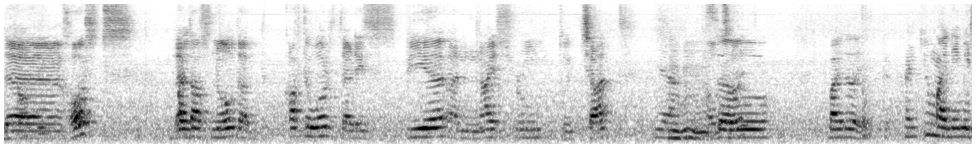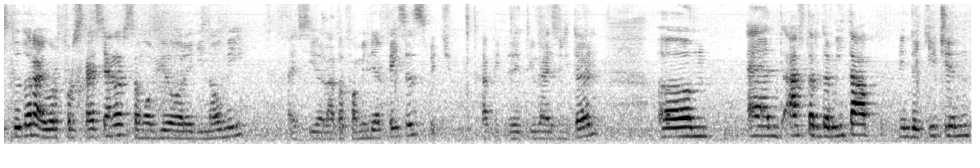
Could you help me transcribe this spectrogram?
the hosts let us know that afterwards there is beer and nice room to chat. Yeah. Outside. So, by the way, thank you. My name is Tudor. I work for Sky Skyscanner. Some of you already know me. I see a lot of familiar faces, which happy that you guys return. Um, and after the meetup in the kitchen,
